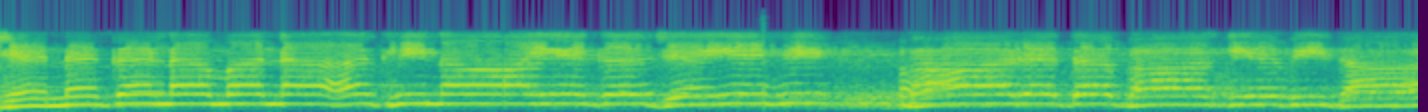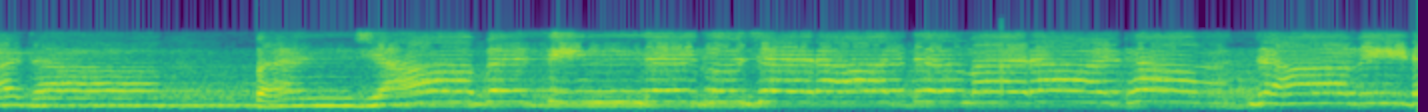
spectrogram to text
जनगणमन अधिनायक जय हे भारत भाग्य विदाता पञ्जाब सिन्ध गुजरात मराठा द्राविड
